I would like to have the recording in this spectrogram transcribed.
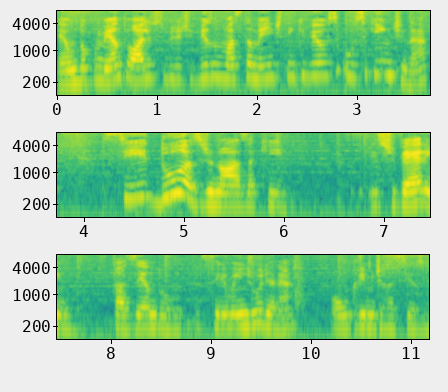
é um documento, olha o subjetivismo, mas também a gente tem que ver o, o seguinte, né? Se duas de nós aqui estiverem fazendo, seria uma injúria, né? Ou um crime de racismo.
